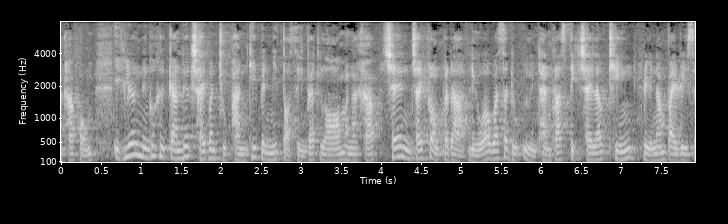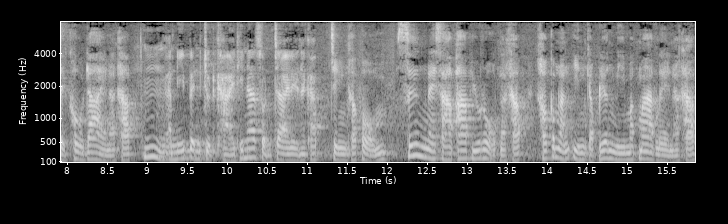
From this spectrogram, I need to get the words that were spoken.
ะครับผมอีกเรื่องหนึ่งก็คือการเลือกใช้บรรจุภัณฑ์ที่เป็นมิตรต่อสิ่งแวดล้อมนะครับเช่น ใช้กล่องกระดาษหรือว่าวัสดุอื่นแทนพลาสติกใช้แล้วทิ้ง หรือนำไปรีไซเคิลได้นะครับอืมอันนี้เป็นจุดขายที่น่าสนใจเลยนะครับจริงครับผม ซึ่งในสหภาพยุโรปนะครับเขากำลังอินกับเรื่องนี้มาก ๆ เลยนะครับ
